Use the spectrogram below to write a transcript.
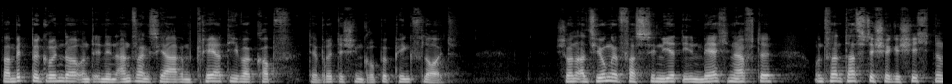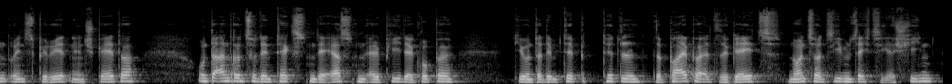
war Mitbegründer und in den Anfangsjahren kreativer Kopf der britischen Gruppe Pink Floyd. Schon als Junge faszinierten ihn märchenhafte und fantastische Geschichten und inspirierten ihn später, unter anderem zu den Texten der ersten LP der Gruppe, die unter dem Titel The Piper at the Gates 1967 erschien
